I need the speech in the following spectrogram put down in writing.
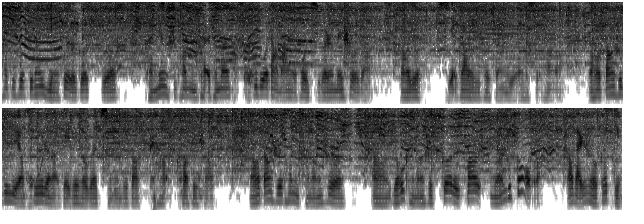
它这些非常隐晦的歌词，肯定是他们在他妈呼多大麻以后几个人没事干，然后就写下了一首旋律，然后写上了。然后当时估计也呼着呢，给这首歌起名就叫 Coffee Shop。然后当时他们可能是，嗯，有可能是歌的单名不够了，然后把这首歌顶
